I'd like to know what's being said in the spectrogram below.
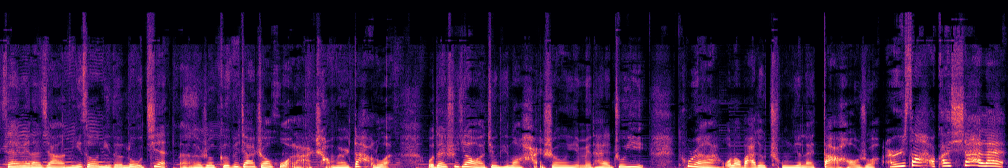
下一位呢叫你走你的路见啊，他说隔壁家着火了，场面大乱，我在睡觉啊，就听到喊声，也没太注意，突然啊，我老爸就冲进来大嚎说：“儿子，快下来！”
